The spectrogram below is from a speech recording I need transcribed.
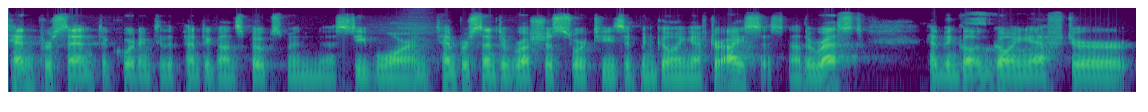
10%, according to the Pentagon spokesman uh, Steve Warren, 10% of Russia's sorties have been going after ISIS. Now, the rest have been go going after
